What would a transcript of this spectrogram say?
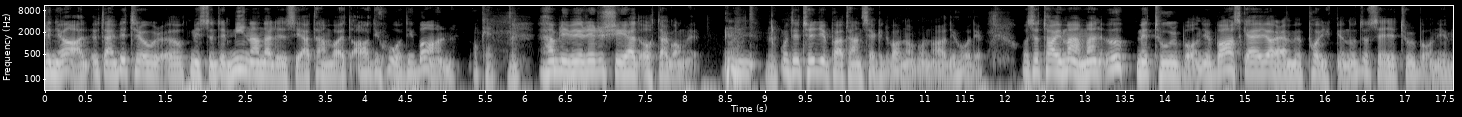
genial. Utan vi tror, åtminstone min analys är att han var ett ADHD-barn. Okay. Mm. Han blev ju redigerad åtta gånger. Mm. Och det tyder ju på att han säkert var någon ADHD. Och så tar ju mamman upp med Tor Bonnier. Vad ska jag göra med pojken? Och då säger Tor Bonnier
